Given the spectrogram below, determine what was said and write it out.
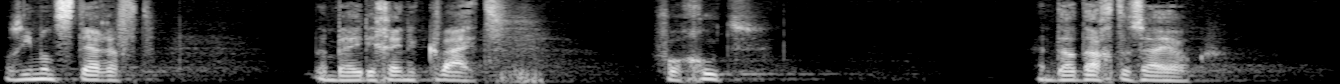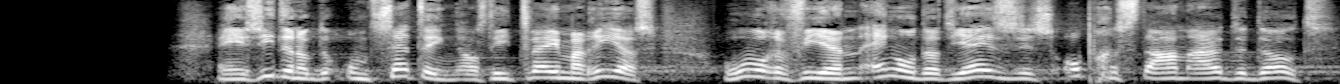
Als iemand sterft, dan ben je diegene kwijt. Voor goed. En dat dachten zij ook. En je ziet dan ook de ontzetting als die twee Maria's horen via een engel dat Jezus is opgestaan uit de dood.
